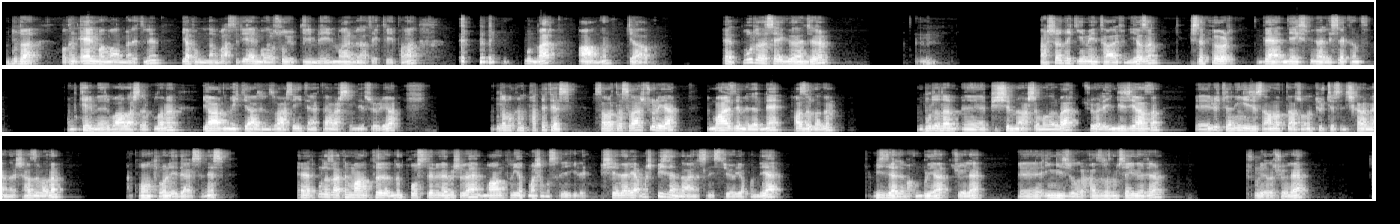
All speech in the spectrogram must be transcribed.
Bu da bakın elma marmelatının yapımından bahsediyor. Elmaları soyup dilimleyin, marmelat ekleyin falan. Bunlar A'nın cevabı. Evet burada da sevgili öğrencilerim aşağıdaki yemeğin tarifini yazın. İşte first, then, next, finally, second bu kelimeleri bağlaçlara kullanın. Yardıma ihtiyacınız varsa internetten araştırın diye söylüyor. Bu da bakın patates salatası var. Şuraya malzemelerini hazırladım. Burada da e, pişirme aşamaları var. Şöyle İngilizce yazdım. E, lütfen İngilizcesini anlattıktan sonra Türkçesini çıkaramayanlar için hazırladım. Kontrol edersiniz. Evet burada zaten mantığının postlerini vermiş ve mantığını yapma aşaması ile ilgili bir şeyler yapmış. Bizden de aynısını istiyor yapın diye. Bizler de bakın buraya şöyle e, İngilizce olarak hazırladım sevgili öğrencilerim. Şuraya da şöyle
